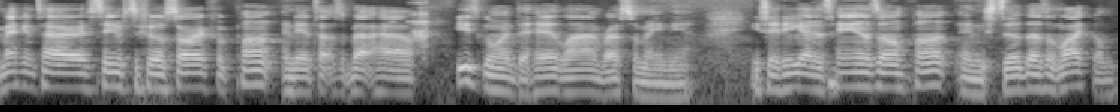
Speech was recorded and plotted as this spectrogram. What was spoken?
McIntyre seems to feel sorry for Punk and then talks about how he's going to headline WrestleMania. He said he got his hands on Punk and he still doesn't like him,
